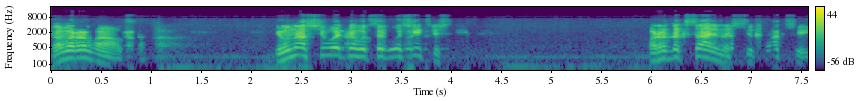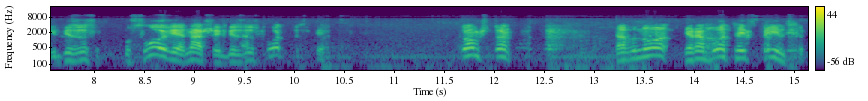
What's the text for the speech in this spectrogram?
заворовался. И у нас сегодня, вот согласитесь, парадоксальность ситуации и без условия нашей безысходности в том, что давно не работает принцип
